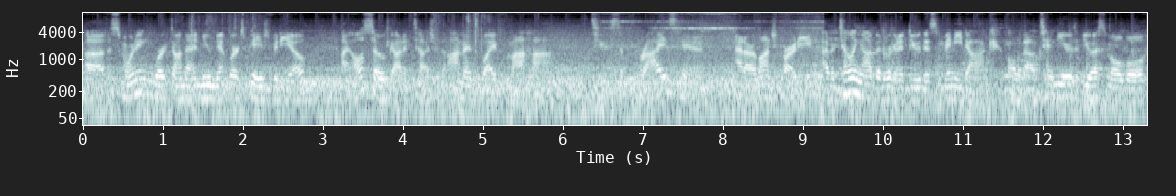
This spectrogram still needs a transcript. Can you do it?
Uh, this morning worked on that new networks page video. I also got in touch with Ahmed's wife Maha to surprise him at our launch party. I've been telling Ahmed we're gonna do this mini doc all about 10 years of US Mobile.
